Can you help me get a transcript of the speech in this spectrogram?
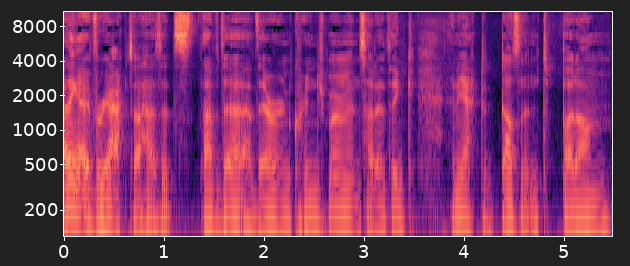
I think every actor has its have their have their own cringe moments. I don't think any actor doesn't, but um,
